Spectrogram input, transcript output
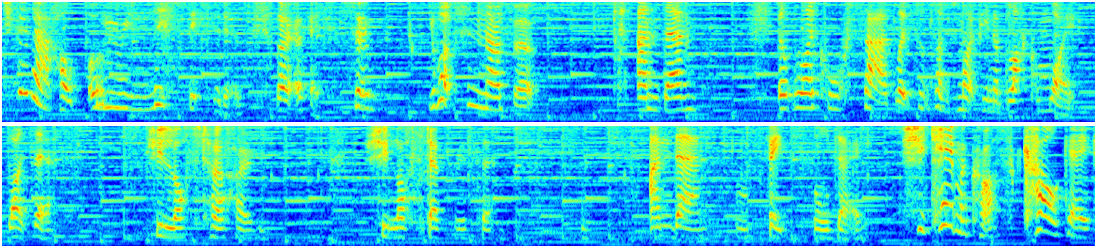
do you know how unrealistic it is? Like, okay, so you're watching an advert and then it'll be like all sad, like sometimes it might be in a black and white, like this. She lost her home. She lost everything. And then, on fateful day, she came across Colgate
